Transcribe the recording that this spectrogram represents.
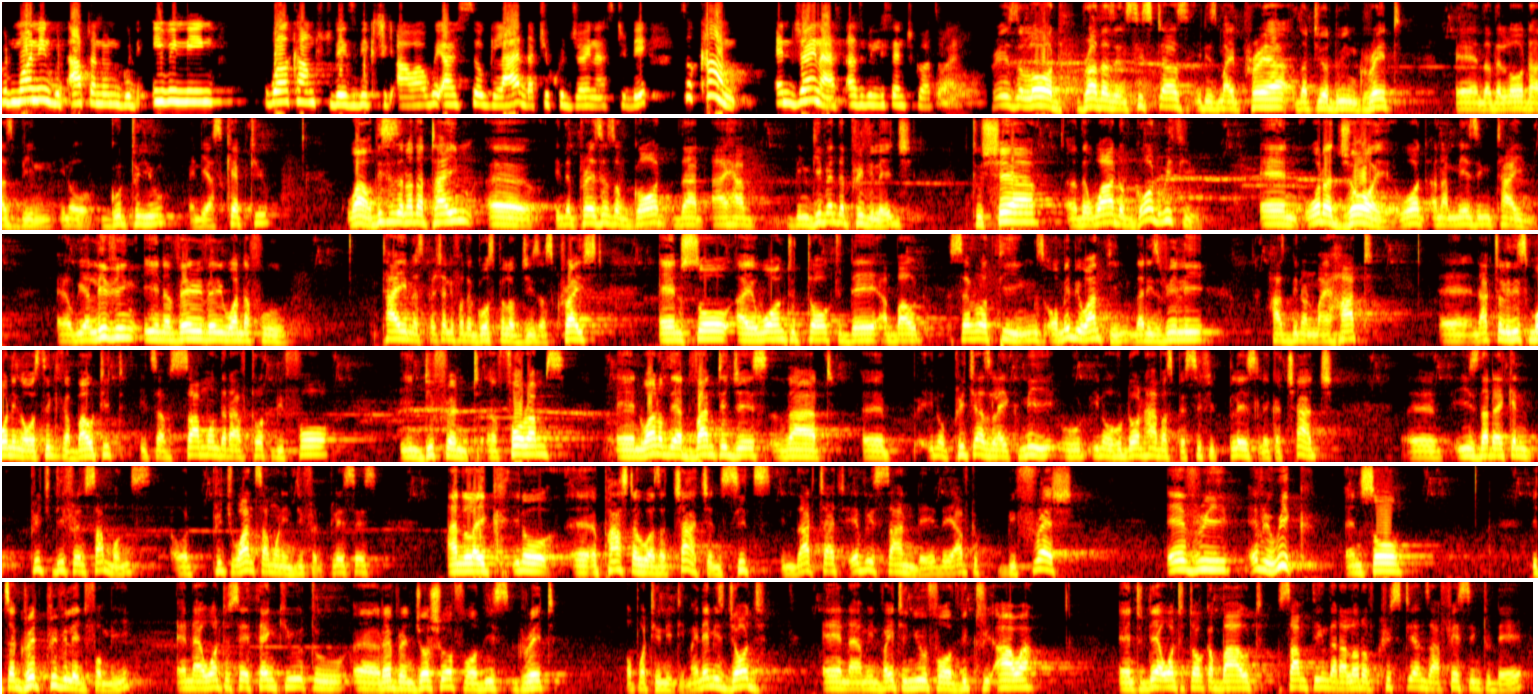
Good morning, good afternoon, good evening. Welcome to today's Victory Hour. We are so glad that you could join us today. So come and join us as we listen to God's word. Praise the Lord, brothers and sisters. It is my prayer that you are doing great and that the Lord has been, you know, good to you and He has kept you. Wow, this is another time uh, in the presence of God that I have been given the privilege to share uh, the Word of God with you. And what a joy, what an amazing time. Uh, we are living in a very, very wonderful time, especially for the gospel of Jesus Christ. And so I want to talk today about several things, or maybe one thing that is really has been on my heart. And actually, this morning I was thinking about it. It's a sermon that I've taught before in different uh, forums. And one of the advantages that uh, you know preachers like me, who you know who don't have a specific place like a church, uh, is that I can preach different sermons or preach one sermon in different places. Unlike you know a pastor who has a church and sits in that church every Sunday, they have to be fresh every every week, and so it's a great privilege for me. And I want to say thank you to uh, Reverend Joshua for this great opportunity. My name is George, and I'm inviting you for Victory Hour. And today I want to talk about something that a lot of Christians are facing today,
